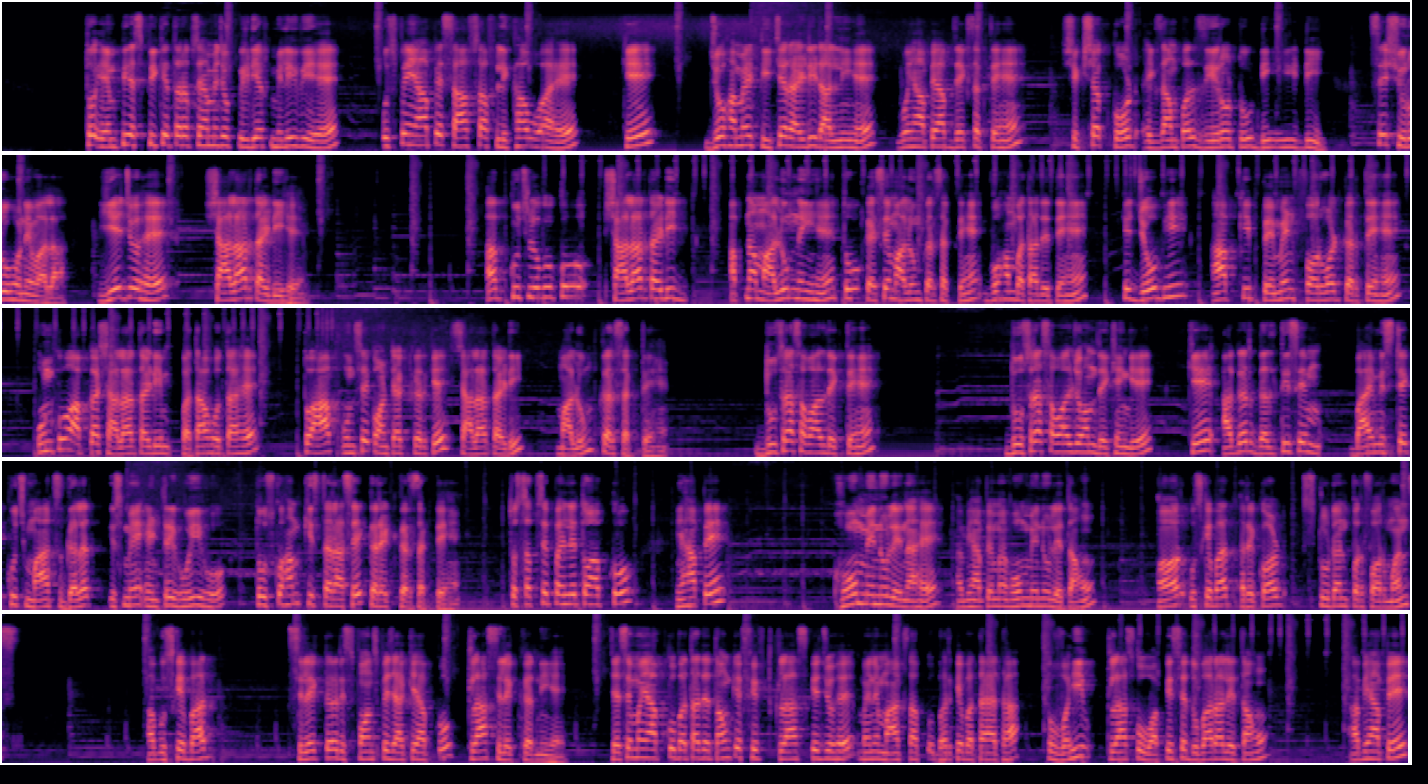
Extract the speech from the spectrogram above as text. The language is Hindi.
तो एमपीएसपी के तरफ़ से हमें जो पीडीएफ मिली हुई है, उस पर यहाँ पे साफ़ साफ़ लिखा हुआ है कि जो हमें टीचर आईडी डालनी है, वो यहाँ पे आप देख सकते हैं। शिक्षक code example zero two D E D से शुरू होने वाला। ये जो है, शालार्थ आईडी है। अब कुछ लोगों को शालार्थ आईडी अपना मालूम नहीं है तो वो कैसे मालूम कर सकते हैं? वो हम बता देते हैं कि जो भी आपकी पेमेंट फॉरवर्ड करते हैं, उनको आपका शालार्थ आईडी पता होता है तो आप उनसे कांटेक्ट करके शालार्थ आईडी मालूम कर सकते हैं। दूसरा सवाल देखते हैं। दूसरा सवाल जो हम देखेंगे कि अगर गलती से बाय मिस्टेक कुछ मार्क्स गलत इसमें एंट्री हुई हो तो उसको हम किस तरह से करेक्ट कर सकते हैं? तो सबसे पहले तो आपको यहाँ पे होम मेनू लेना है। अब यहाँ पे मैं होम मेनू लेता हूँ और उसके बाद रिकॉर्ड स्टूडेंट परफॉर्मेंस अब उसके बाद सिलेक्ट रिस्पॉन्स पे जाके आपको क्लास सिलेक्ट करनी है। जैसे मैं आपको बता देता हूँ कि फिफ्थ क्लास के जो है, मैंने मार्क्स आपको भर के बताया था तो वही क्लास को वापस से दोबारा लेता हूँ। अब यहाँ पे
